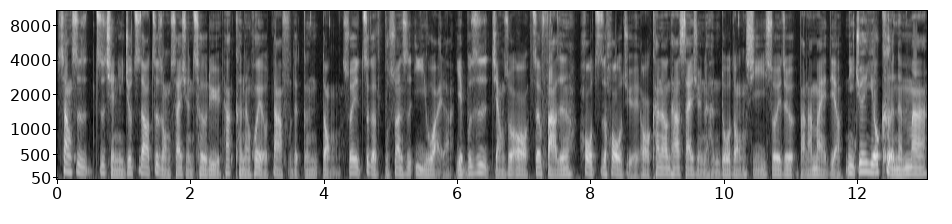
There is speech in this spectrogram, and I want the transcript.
上市之前你就知道这种筛选策略它可能会有大幅的更动，所以这个不算是意外啦，也不是讲说哦，这法人后知后觉哦，看到他筛选了很多东西，所以就把它卖掉。你觉得有可能吗？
